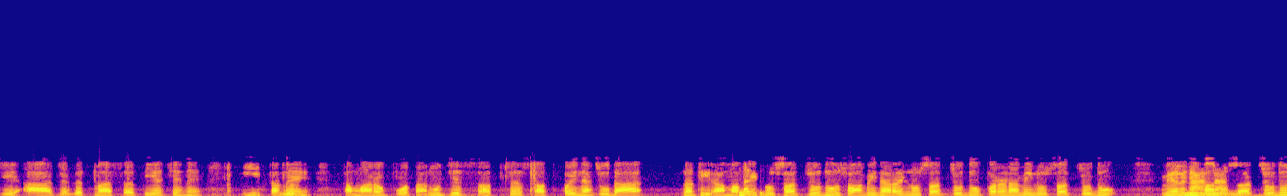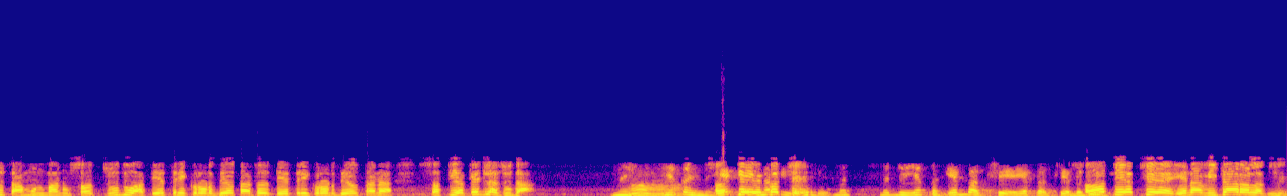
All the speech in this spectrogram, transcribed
જે આ જગતમાં સત્ય છે ને ઈ તમે તમારો પોતાનું જે સત છે સત કોઈના જુદા નથી. રામાપીઠનું સત જુદું સ્વામિનારાયણનું સત જુદું પરણામી નું સત જુદું. મેલડીમાં નું ના, ના. સત જુદું ચામુંડમાં નું સત જુદું. આ તેત્રી કરોડ દેવતા છે તેત્રી કરોડ દેવતાના સત્ય કેટલા જુદા? જ. સત્ય એક જ છે. બધું એક જ એક જ છે એક જ છે બધું. સત એક છે. એના વિચાર અલગ છે.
